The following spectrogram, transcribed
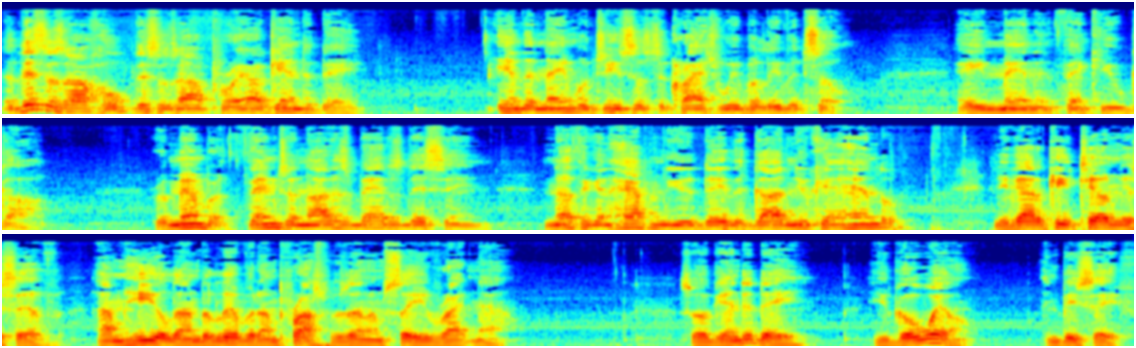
This is our hope. This is our prayer again today. In the name of Jesus the Christ, we believe it so. Amen and thank you, God. Remember, things are not as bad as they seem. Nothing can happen to you today that God and you can't handle. You got to keep telling yourself, I'm healed, I'm delivered, I'm prosperous, and I'm saved right now. So again today, you go well and be safe.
